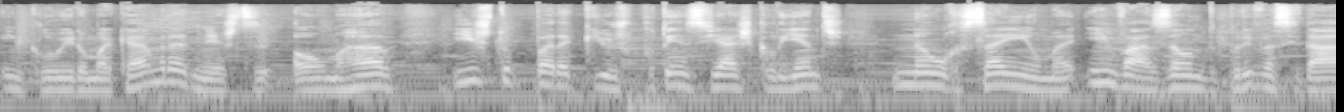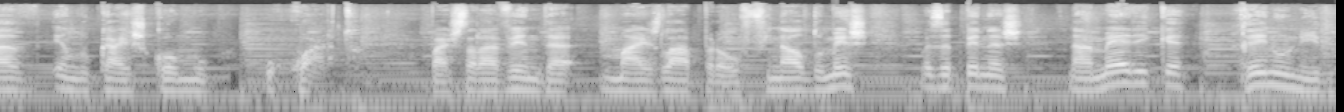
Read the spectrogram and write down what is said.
incluir uma câmera neste Home Hub, isto para que os potenciais clientes não receiem uma invasão de privacidade em locais como o quarto. Vai estar à venda mais lá para o final do mês, mas apenas na América, Reino Unido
